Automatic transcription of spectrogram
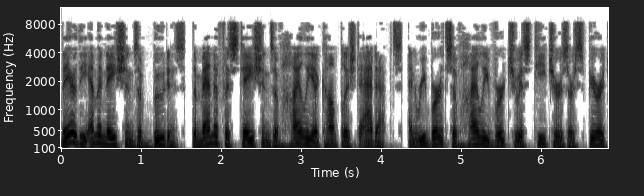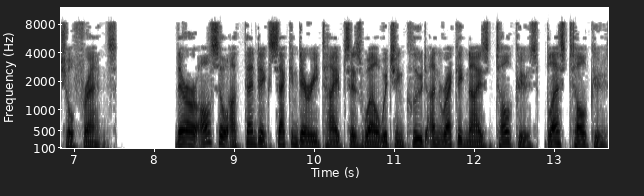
They are the emanations of Buddhas, the manifestations of highly accomplished adepts, and rebirths of highly virtuous teachers or spiritual friends. There are also authentic secondary types as well which include unrecognized tulkus, blessed tulkus,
